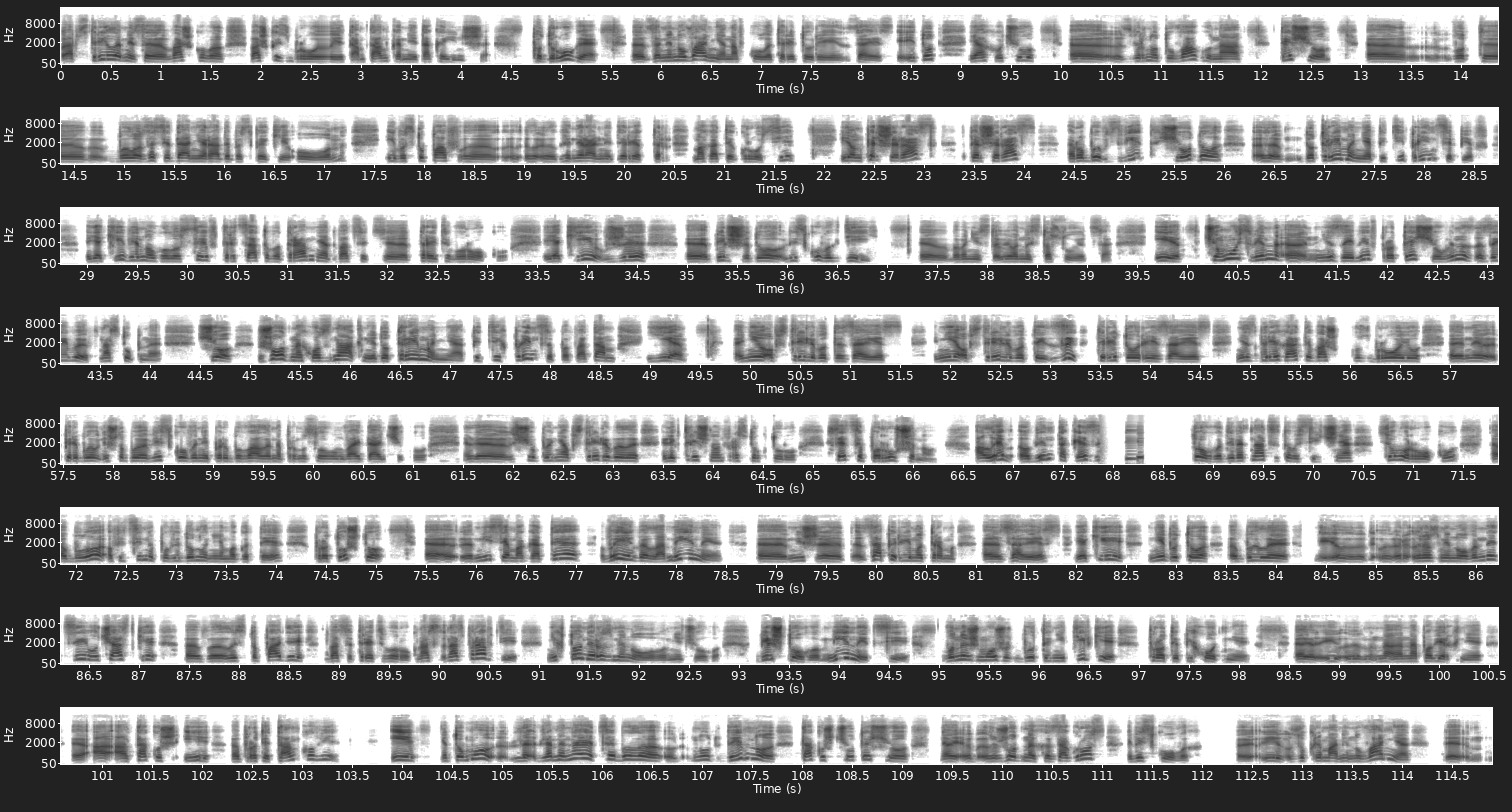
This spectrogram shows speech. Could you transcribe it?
обстрілами з важкого, важкої зброї, там, танками і таке інше. По-друге, замінування навколо території ЗАЕС. І тут я хочу звернути увагу на те, що е, от, е, було засідання Ради безпеки ООН і виступав е, е, е генеральний директор Магате Гросі, і він перший раз перший раз робив звіт щодо е, дотримання п'яти принципів, які він оголосив 30 травня 2023 року, які вже е, більше до військових дій вони, вони стосуються. І чомусь він не заявив про те, що він заявив наступне, що жодних ознак недотримання під цих принципів, а там є не обстрілювати ЗАЕС, не обстрілювати з території ЗАЕС, не зберігати важку зброю, е, не щоб військові не перебували на промисловому майданчику, е, щоб не обстрілювали електричну інфраструктуру. Все це порушено. Але він таке того, 19 січня цього року було офіційне повідомлення МАГАТЕ про те, що місія МАГАТЕ виявила міни між за периметром ЗАЕС, які нібито були розміновані ці участки в листопаді 23-го року. Нас Насправді ніхто не розміновував нічого. Більш того, міни ці вони ж можуть бути не тільки протипіхотні на поверхні, а, а також і протитанкові. І тому для мене це було ну, дивно також чути, що жодних загроз військових, і, зокрема, мінування Е,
